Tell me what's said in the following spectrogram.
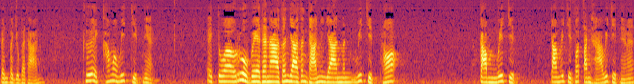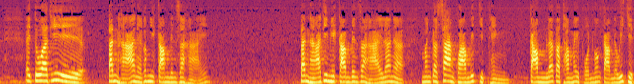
เป็นปัจจุปฐาน คือไอ้คำว่าวิจิตเนี่ยไอ้ตัวรูปเวทนาสัญญาสังขารวิญญาณมันวิจิต เพราะกรรมวิจิต กรรมวิจิต เพราะตัณหาวิจิตเห็นไหมไอ้ตัวที่ ตัณหาเนี่ยเขามีกรรมเป็นสหาย ตัณหาที่มีกรรมเป็นสหายแล้วเนี่ย มันก็สร้างความวิจิตแห่งกรรม แล้วก็ทำให้ผลของกรรมเนี่ยวิจิต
